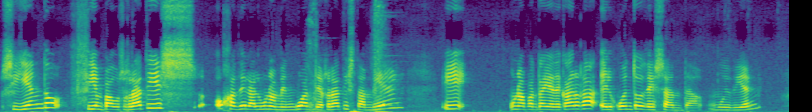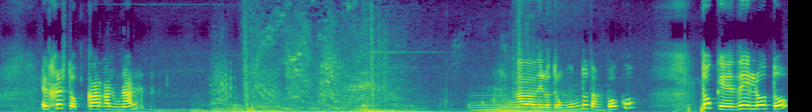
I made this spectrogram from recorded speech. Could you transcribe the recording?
siguiendo, 100 pavos gratis. Hoja de la luna menguante gratis también. Y una pantalla de carga, el cuento de Santa. Muy bien. El gesto carga lunar. Mm, nada del otro mundo tampoco. Toque de loto.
